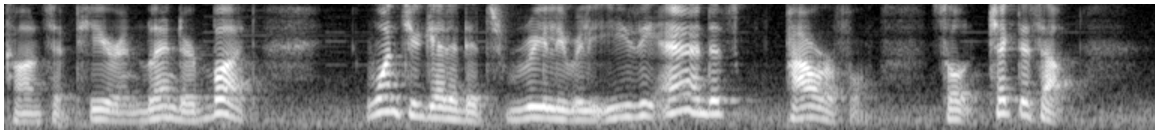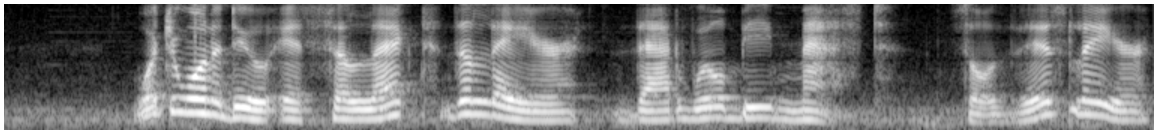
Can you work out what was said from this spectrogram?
concept here in Blender, but once you get it, it's really, really easy and it's powerful. So check this out. What you want to do is select the layer that will be masked. So this layer,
